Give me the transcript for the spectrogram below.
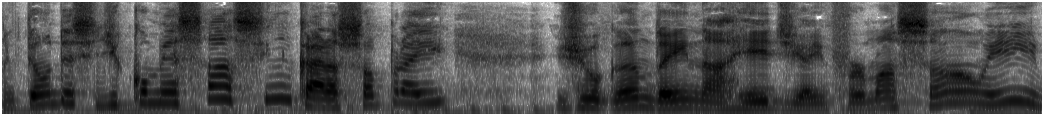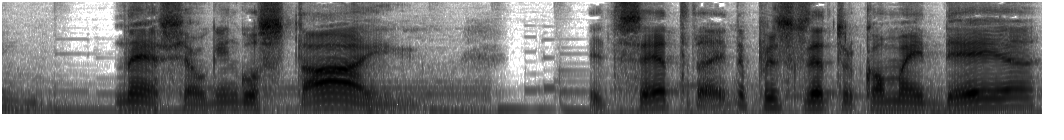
Então eu decidi começar assim, cara, só pra ir jogando aí na rede a informação e, né, se alguém gostar e etc. E depois se quiser trocar uma ideia,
